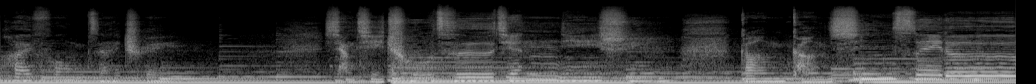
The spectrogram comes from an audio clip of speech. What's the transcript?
海风在吹。想起初次见你时，刚刚心碎的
